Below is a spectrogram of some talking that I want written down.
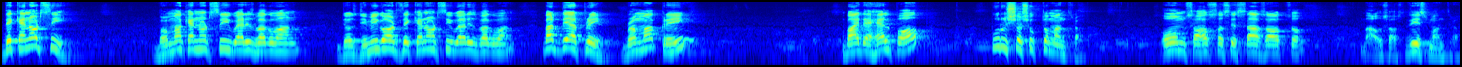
They cannot see. Brahma cannot see where is Bhagavan. Those demigods, they cannot see where is Bhagavan. But they are praying. Brahma praying by the help of Purusha Sukta mantra. Om Sahasra Sissa this mantra.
